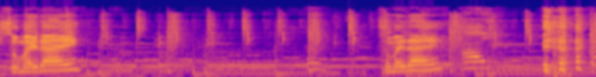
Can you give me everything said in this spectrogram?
Số mấy đây? Số mấy đây? Hai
